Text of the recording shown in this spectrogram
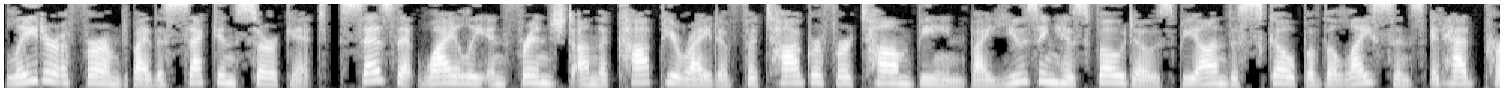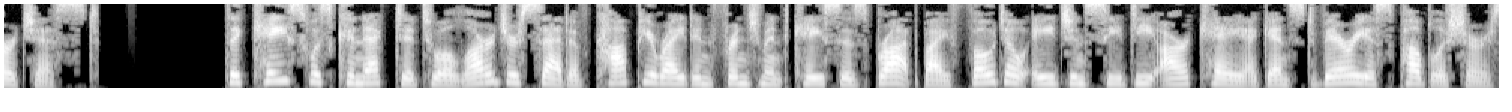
later affirmed by the Second Circuit, says that Wiley infringed on the copyright of photographer Tom Bean by using his photos beyond the scope of the license it had purchased. The case was connected to a larger set of copyright infringement cases brought by photo agency DRK against various publishers.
